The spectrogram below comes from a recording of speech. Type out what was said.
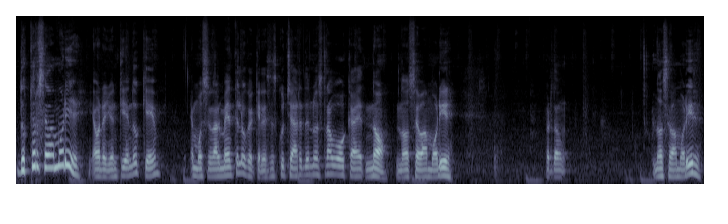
doctor, ¿se va a morir? Y ahora yo entiendo que emocionalmente lo que quieres escuchar de nuestra boca es, no, no se va a morir. Perdón. no se va a morir.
